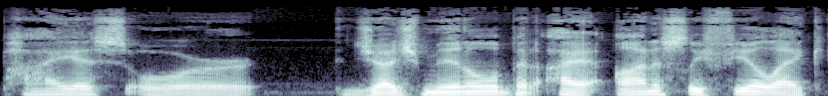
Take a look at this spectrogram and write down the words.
pious or judgmental, but I honestly feel like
